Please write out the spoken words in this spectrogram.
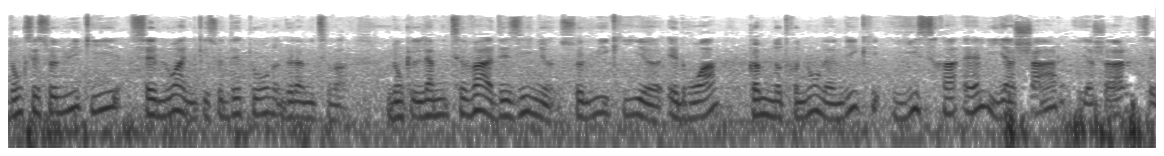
Donc c'est celui qui s'éloigne, qui se détourne de la mitzvah. Donc la mitzvah désigne celui qui euh, est droit, comme notre nom l'indique, Yisraël, Yachar, Yachar, c'est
